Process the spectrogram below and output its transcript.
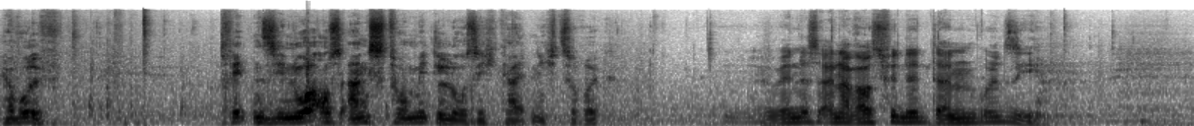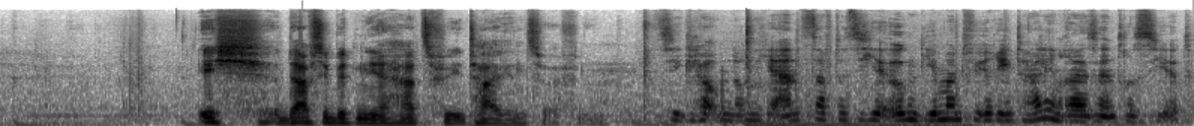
Herr Wulff, treten Sie nur aus Angst vor Mittellosigkeit nicht zurück? Wenn das einer rausfindet, dann wohl Sie. Ich darf Sie bitten, Ihr Herz für Italien zu öffnen. Sie glauben doch nicht ernsthaft, dass sich hier irgendjemand für Ihre Italienreise interessiert.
